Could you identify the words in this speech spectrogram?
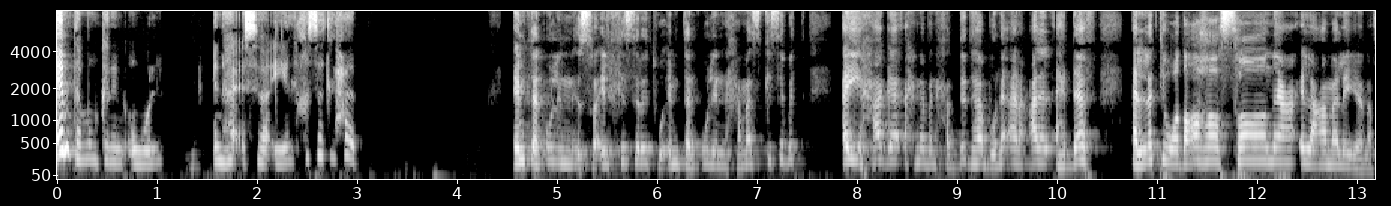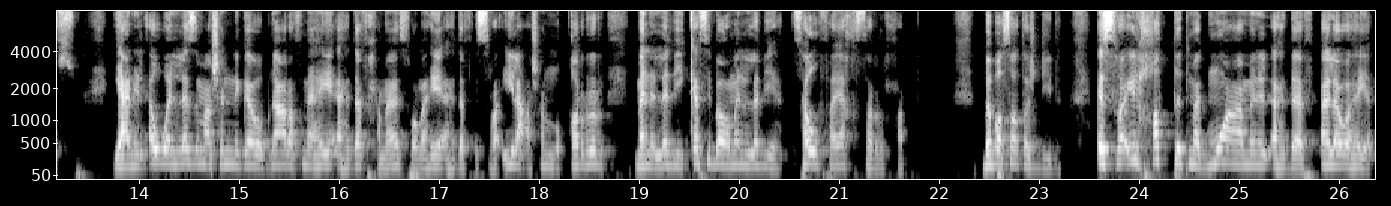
إمتى ممكن نقول إنها إسرائيل خسرت الحرب. إمتى نقول إن إسرائيل خسرت وإمتى نقول إن حماس كسبت؟ أي حاجة إحنا بنحددها بناء على الأهداف التي وضعها صانع العملية نفسه. يعني الأول لازم عشان نجاوب نعرف ما هي أهداف حماس وما هي أهداف إسرائيل عشان نقرر من الذي كسب ومن الذي سوف يخسر الحرب. ببساطة شديدة إسرائيل حطت مجموعة من الأهداف ألا وهي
